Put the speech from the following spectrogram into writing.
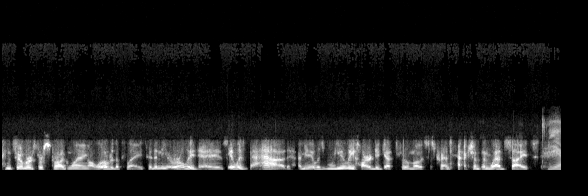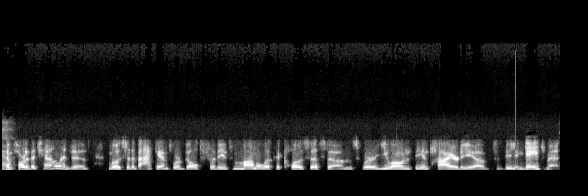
Consumers were struggling all over the place. And in the early days, it was bad. I mean, it was really hard to get through most transactions and websites. Yeah. And part of the challenge is most of the backends were built for these monolithic closed systems where you owned the entirety of the engagement.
